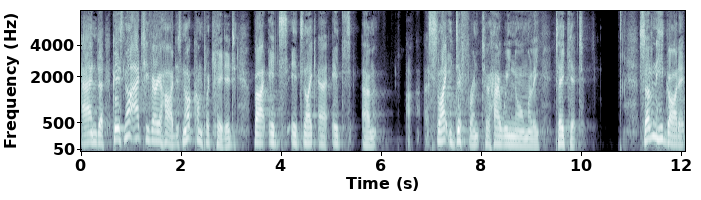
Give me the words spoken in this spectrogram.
And because uh, it's not actually very hard, it's not complicated, but it's it's like uh, it's um, slightly different to how we normally take it. Suddenly he got it.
